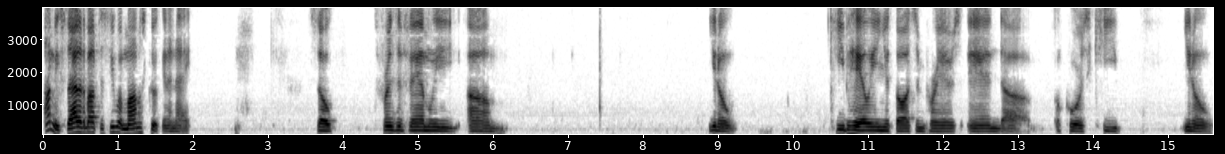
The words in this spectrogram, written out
I'm excited about to see what Mama's cooking tonight. So, friends and family, um, you know, keep Haley in your thoughts and prayers, and uh, of course, keep, you know,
